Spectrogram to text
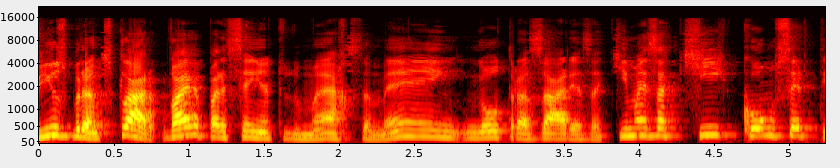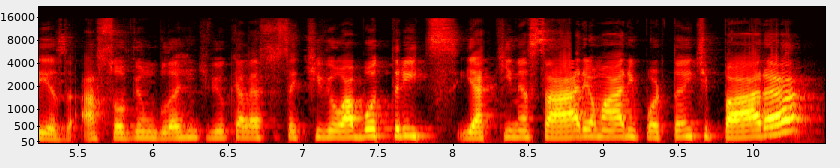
Vinhos brancos, claro, vai aparecer em Anto do Mer também, em outras áreas aqui, mas aqui com certeza. A Sauvignon Blanc a gente viu que ela é suscetível a Botrytis. E aqui nessa área é uma área importante para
